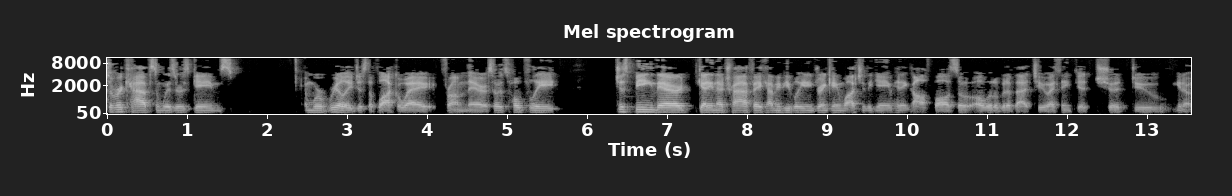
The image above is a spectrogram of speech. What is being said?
So we're Caps and Wizards games, and we're really just a block away from there. So it's hopefully just being there, getting that traffic, having people eating, drinking, watching the game, hitting golf balls. So a little bit of that too. I think it should do, you know,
